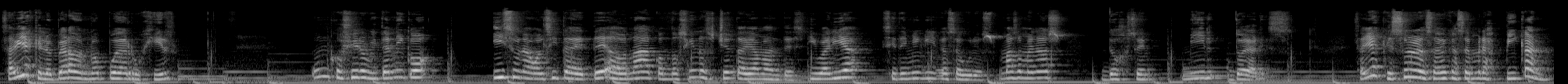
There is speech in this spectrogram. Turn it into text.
¿Sabías que el leopardo no puede rugir? Un joyero británico hizo una bolsita de té adornada con 280 diamantes y valía 7.500 euros, más o menos 12.000 dólares. ¿Sabías que solo las abejas hembras pican?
